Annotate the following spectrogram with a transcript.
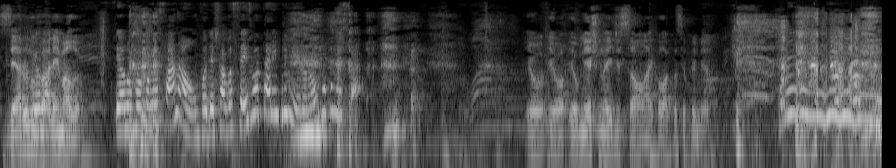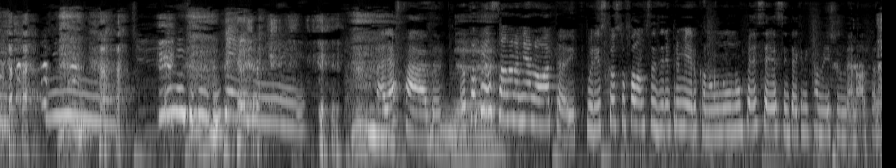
Zero não eu vale, hein, Malu? Eu não vou começar, não. Vou deixar vocês votarem primeiro. Eu não vou começar. eu, eu, eu mexo na edição lá e coloco você primeiro. Palhaçada. É. Eu tô é. pensando na minha nota, e por isso que eu estou falando pra vocês irem primeiro, que eu não, não, não pensei assim tecnicamente na minha nota, não.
